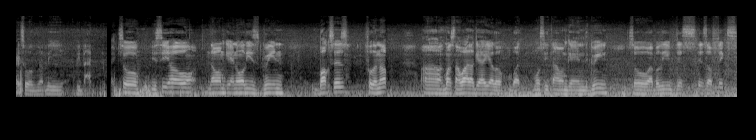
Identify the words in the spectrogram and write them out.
right so let me be back right, so you see how now I'm getting all these green boxes filling up uh, once in a while I get a yellow but most of the time I'm getting the green so I believe this is a fix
